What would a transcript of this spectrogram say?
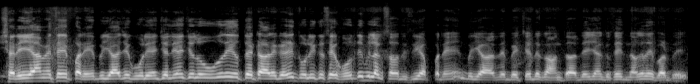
ਸ਼ਰੇਆਮ ਤੇ ਭਰੇ ਬਾਜ਼ਾਰ 'ਚ ਗੋਲੀਆਂ ਚੱਲੀਆਂ ਚਲੋ ਉਹਦੇ ਉੱਤੇ ਟਾਰਗੇਟ ਗੋਲੀ ਕਿਸੇ ਹੋਰ ਤੇ ਵੀ ਲੱਗ ਸਕਦੀ ਸੀ ਆਪਣੇ ਬਾਜ਼ਾਰ ਦੇ ਵਿੱਚ ਦੁਕਾਨਦਾਰ ਦੇ ਜਾਂ ਕਿਸੇ ਨਗਦੇ ਵਰਦੇ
